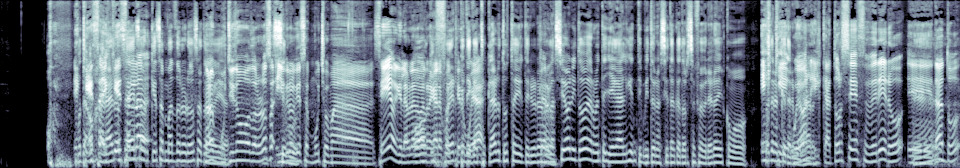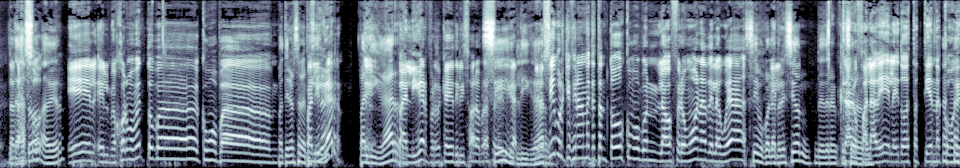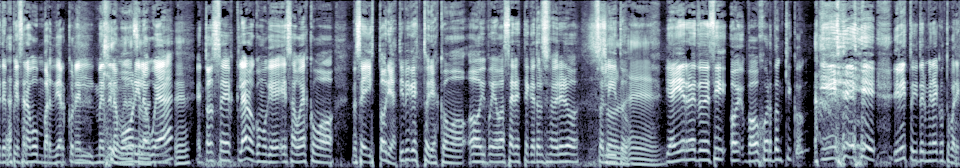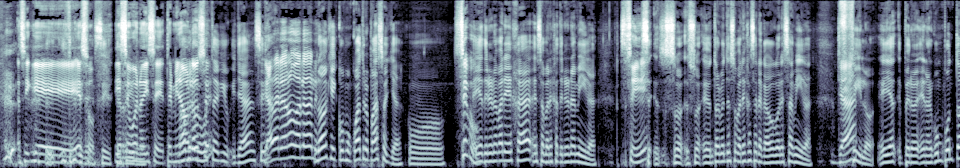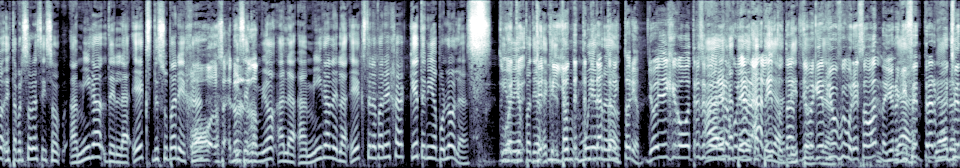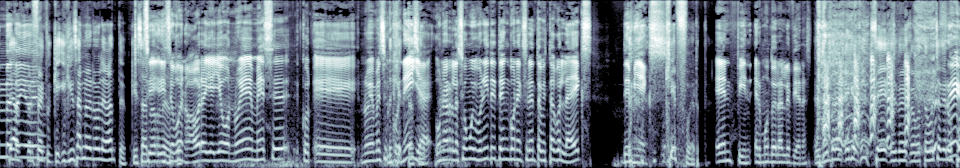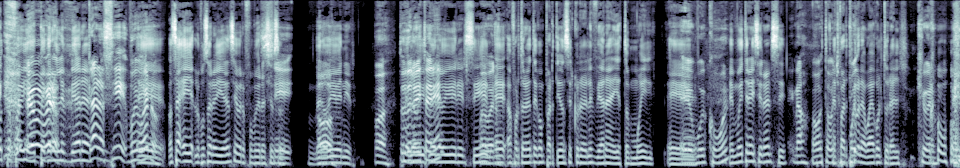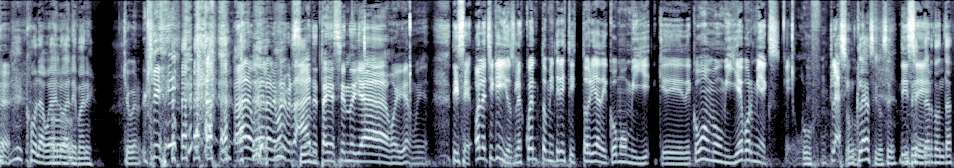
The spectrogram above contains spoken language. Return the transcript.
es Puta, que esa, ojalá es que no esa sea es eso, la- porque esa es más dolorosa No, es todavía. muchísimo más dolorosa. y Sí, yo creo po. que esa es mucho más. Sí, porque le habla Oh, de qué regalo a fuerte, cualquier te weá. cachas. Claro, tú estás tenías una Claro. relación y todo, y de repente llega alguien, te invita a una cita el 14 de febrero y es como. va a Es tener que, terminar. weón, el 14 de febrero, eh, ¿Eh? dato, datazo, Dato, a ver. el, el mejor momento para. como para. ¿Para tirarse a la Para piscina? ligar. Para Eh, ligar. Para ligar, perdón que haya utilizado la frase de Sí, ligar. ligar. Pero sí, porque finalmente están todos como con las feromonas de la weá. Sí, pues con la presión de tener que Claro. Falabella y todas estas tiendas como que te empiezan a bombardear con el mes del amor buena y la weá. Eh. Entonces, claro, como que esa weá es como, no sé, historias, típica historias, como hoy voy a pasar este 14 de febrero solito. Sol- eh. Y ahí de repente decís, hoy vamos a jugar Donkey Kong. Y, y listo, y termináis con tu pareja. Así que eso. Sí, dice, bueno, dice, terminado No, el pero me 12. gusta que- ya, sí. Ya, dale, no, dale, dale. No, que como cuatro pasos ya. Como sí, po. ella tenía una pareja, esa pareja tenía una amiga. sí, Se- su- su- eventualmente su pareja se la cagó con esa amiga. ya. Filo. Ella, pero en algún punto esta persona se hizo amiga de la ex de su pareja. Oh, o sea, no, y se no, comió a la amiga de la ex de la pareja que tenía polola. Y Bueno, habían yo, pateado. yo- Es que ni está yo te muy entendí tanto la historia. Yo dije como 13 de Ah, febrero, déjate-. Ah, déjate listo, ya, ta- listo, yo, me quedé, ya. yo fui por esa banda. Yo no Ya, quise entrar ya, mucho no, en ya, detalle. de- Perfecto. Que quizás no es relevante. Quizás Sí, no es dice, relevante. bueno, ahora ya llevo nueve meses con, eh, nueve meses De con gestación. ella. Una relación muy bonita y tengo una excelente amistad con la ex de mi ex. Qué fuerte. En fin, el mundo de las lesbianas. El punto era- es que, sí, me, me gustó mucho que en Sí, un punto muy evidente que era bueno. lesbiana. Claro, sí, muy Eh, bueno. o sea, ella lo puso en evidencia, pero fue muy gracioso. Sí. Me lo Oh. vi venir. Bueno, ¿Tú me te lo vi- viste me lo venir? vi venir, sí. Bueno. Eh, afortunadamente compartido un círculo de lesbianas y esto es muy... eh, muy común. es muy tradicional, sí. No, me gusta mucho. Es parte Muy- de una hueá cultural. Qué bueno. Como, como la hueá de los Oh. alemanes. Qué bueno. ¿Qué? ah, la weá del alemán, ¿verdad? Sí. Ah, te estáis haciendo ya. Muy bien, muy bien. Dice: Hola chiquillos, les cuento mi triste historia de cómo, humillé, que, de cómo me humillé por mi ex. Que, un, Uf, un clásico. Un clásico, sí. Dice- Been there, done that.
